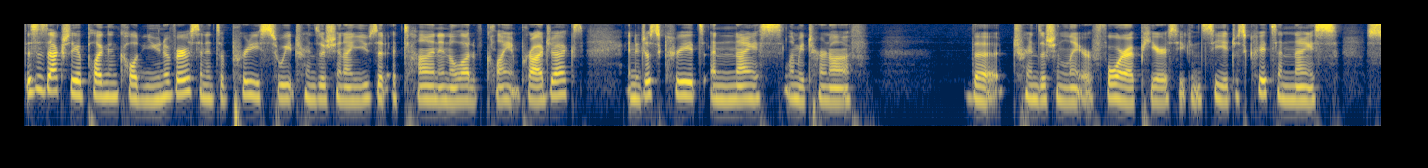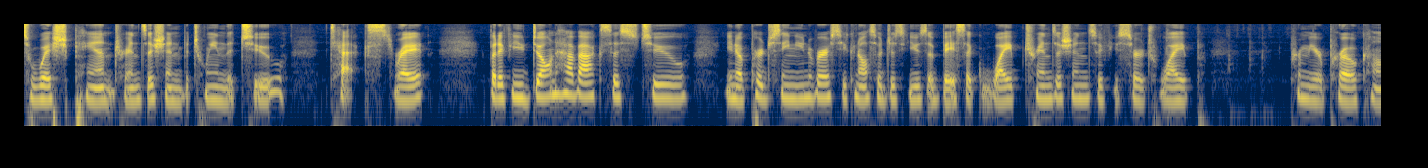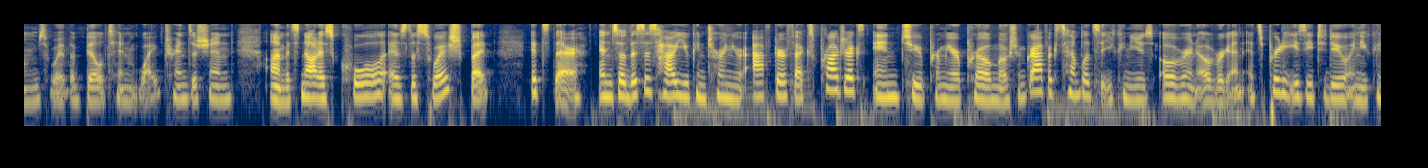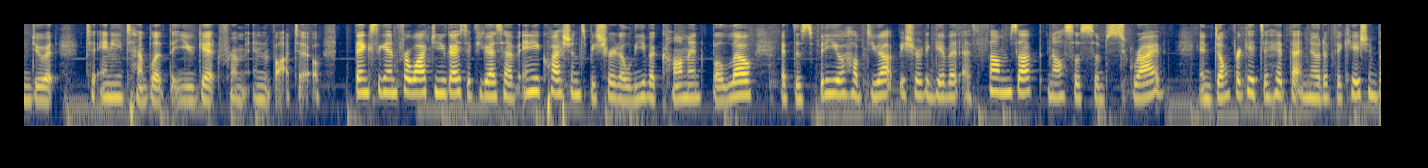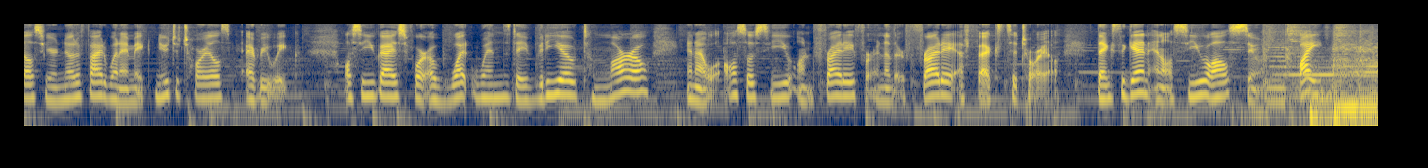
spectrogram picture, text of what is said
This is actually a plugin called Universe, and it's a pretty sweet transition. I use it a ton in a lot of client projects, and it just creates a nice, let me turn off the transition layer 4 up here so you can see it just creates a nice swish pan transition between the two text, right? But if you don't have access to, you know, purchasing universe, you can also just use a basic wipe transition. So if you search wipe Premiere Pro comes with a built-in wipe transition. Um, it's not as cool as the Swish, but it's there. And so this is how you can turn your After Effects projects into Premiere Pro motion graphics templates that you can use over and over again. It's pretty easy to do and you can do it to any template that you get from Envato. Thanks again for watching you guys. If you guys have any questions, be sure to leave a comment below. If this video helped you out, be sure to give it a thumbs up and also subscribe. And don't forget to hit that notification bell so you're notified when I make new tutorials every week. I'll see you guys for a What Wednesday video tomorrow, and I will also see you on Friday for another Friday Effects tutorial. Thanks again, and I'll see you all soon. Bye!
